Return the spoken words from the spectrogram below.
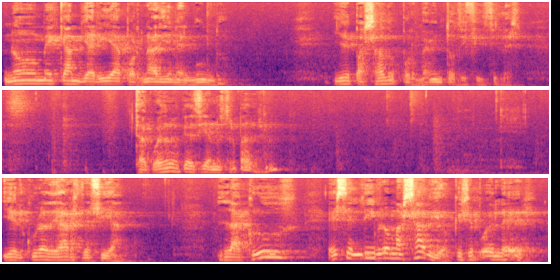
No me cambiaría por nadie en el mundo. Y he pasado por momentos difíciles. ¿Te acuerdas lo que decía nuestro padre? Y el cura de Ars decía, la cruz es el libro más sabio que se puede leer.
